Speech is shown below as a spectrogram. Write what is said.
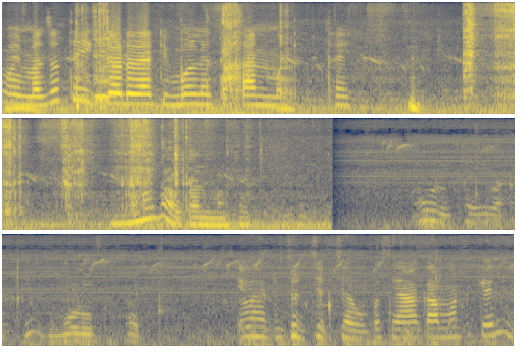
ઓયમાં જતી એક ચડરાટી બોલે તો કાનમાં થાય મગાવ કાનમાં છે મોડું થાય એવા મોડું થાય એવા હાટું ઝટઝટ જાવ પછી આ કામ અટકે ને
